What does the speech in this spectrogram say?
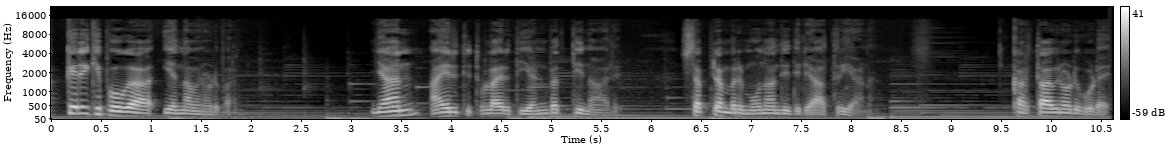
അക്കരയ്ക്ക് പോകുക എന്നവനോട് പറഞ്ഞു. ഞാൻ ആയിരത്തി തൊള്ളായിരത്തി എൺപത്തി നാല് സെപ്റ്റംബർ മൂന്നാം തീയതി രാത്രിയാണ്. കർത്താവിനോട് കൂടെ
